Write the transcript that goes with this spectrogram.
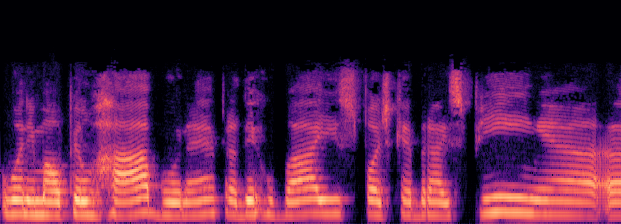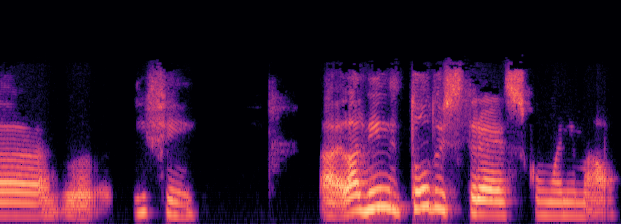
o animal pelo rabo, né, para derrubar, e isso pode quebrar a espinha, enfim, além de todo o estresse com o animal.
